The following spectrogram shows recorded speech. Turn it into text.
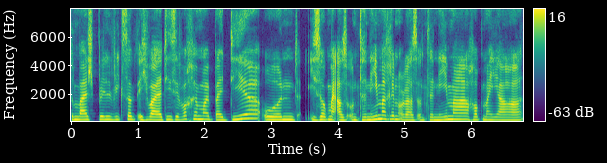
Zum Beispiel, wie gesagt, ich war ja diese Woche mal bei dir und ich sag mal, als Unternehmerin oder als Unternehmer hat man ja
